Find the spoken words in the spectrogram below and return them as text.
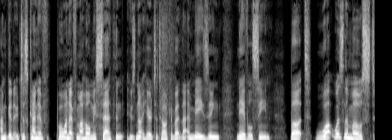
I'm going to just kind of pour one out for my homie Seth, and who's not here to talk about that amazing naval scene. But what was the most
